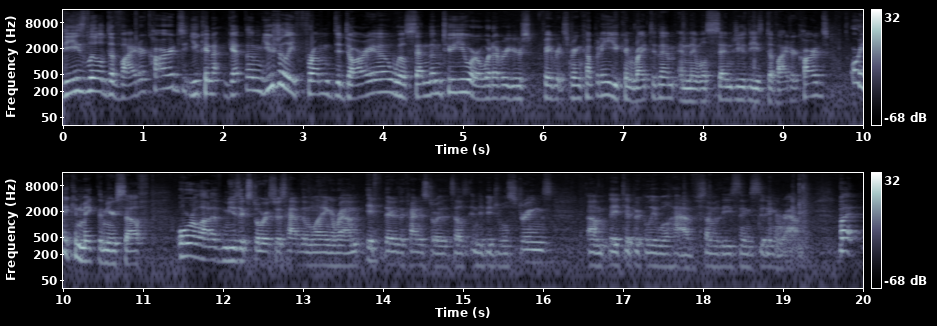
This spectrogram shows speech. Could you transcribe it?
These little divider cards, you can get them usually from D'Addario will send them to you or whatever your favorite string company. You can write to them and they will send you these divider cards or you can make them yourself or a lot of music stores just have them laying around if they're the kind of store that sells individual strings. Um, they typically will have some of these things sitting around. But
